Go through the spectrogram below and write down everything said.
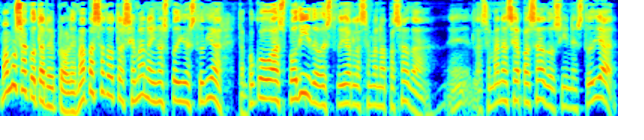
vamos a acotar el problema. Ha pasado otra semana y no has podido estudiar. Tampoco has podido estudiar la semana pasada. ¿eh? La semana se ha pasado sin estudiar.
